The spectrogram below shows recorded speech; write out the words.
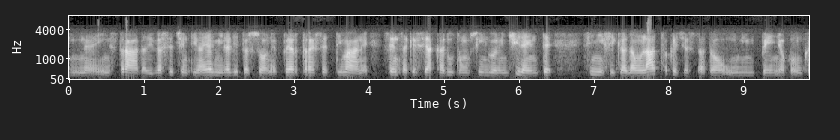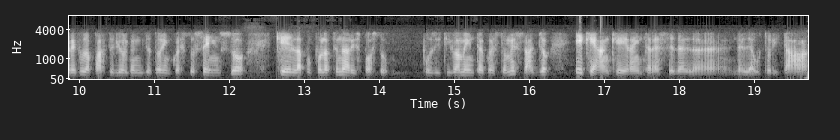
in, in, strada diverse centinaia di migliaia di persone per tre settimane senza che sia accaduto un singolo incidente significa da un lato che c'è stato un impegno concreto da parte degli organizzatori in questo senso, che la popolazione ha risposto positivamente a questo messaggio e che anche era interesse del, delle autorità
